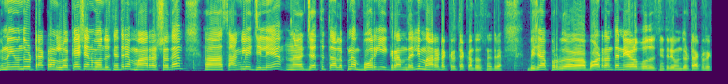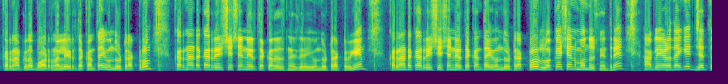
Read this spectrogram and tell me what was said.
ಇನ್ನು ಈ ಒಂದು ಟ್ರ್ಯಾಕ್ಟರ್ನ ಲೊಕೇಶನ್ ಬಂದು ಸ್ನೇಹಿತರೆ, ಮಹಾರಾಷ್ಟ್ರದ ಸಾಂಗ್ಲಿ ಜಿಲ್ಲೆಯ ಜತ್ ತಾಲೂಕಿನ ಬೋರ್ಗಿ ಗ್ರಾಮದಲ್ಲಿ ಮಾರಾಟಕ್ಕಿರ್ತಕ್ಕಂಥ ಸ್ನೇಹಿತರೆ. ಬಿಜಾಪುರ ಬಾರ್ಡರ್ ಅಂತಲೇ ಹೇಳ್ಬೋದು ಸ್ನೇಹಿತರೆ ಒಂದು ಟ್ರ್ಯಾಕ್ಟರ್ ಕರ್ನಾಟಕದ ಬಾರ್ಡರ್ನಲ್ಲಿ ಇರತಕ್ಕಂಥ ಈ ಒಂದು ಟ್ರ್ಯಾಕ್ಟರು ಕರ್ನಾಟಕ ರಿಜಿಸ್ಟ್ರೇಷನ್ ಇರ್ತಕ್ಕಂಥ ಸ್ನೇಹಿತರೆ ಈ ಒಂದು ಟ್ರ್ಯಾಕ್ಟರ್ಗೆ ಕರ್ನಾಟಕ ರಿಜಿಸ್ಟ್ರೇಷನ್ ಇರ್ತಕ್ಕಂಥ ಈ ಒಂದು ಟ್ರ್ಯಾಕ್ಟರ್ ಲೊಕೇಶನ್ ಬಂದು ಸ್ನೇಹಿತರೆ, ಆಗಲೇ ಹೇಳಿದಾಗೆ ಜತ್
